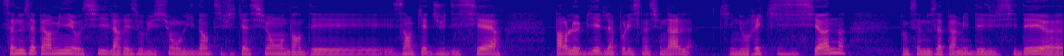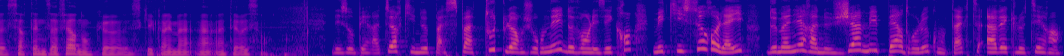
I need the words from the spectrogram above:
Ça nous a permis aussi la résolution ou l'identification dans des enquêtes judiciaires par le biais de la police nationale qui nous réquisitionne. Donc ça nous a permis d'élucider euh, certaines affaires, donc, euh, ce qui est quand même intéressant. Des opérateurs qui ne passent pas toute leur journée devant les écrans, mais qui se relayent de manière à ne jamais perdre le contact avec le terrain.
